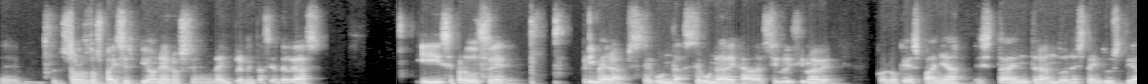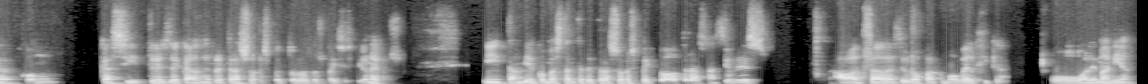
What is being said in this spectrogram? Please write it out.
eh, son los dos países pioneros en la implementación del gas y se produce primera, segunda, segunda década del siglo XIX, con lo que España está entrando en esta industria con casi tres décadas de retraso respecto a los dos países pioneros. Y también con bastante retraso respecto a otras naciones avanzadas de Europa como Bélgica o Alemania,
